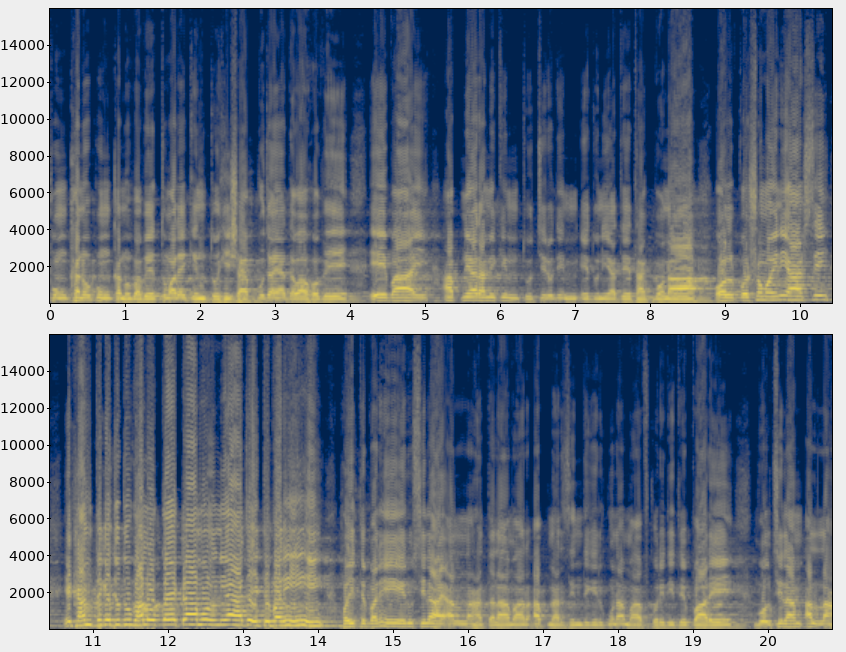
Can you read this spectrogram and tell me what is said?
পুঙ্খানুপুঙ্খানুভাবে তোমারে কিন্তু হিসাব বুঝাইয়া দেওয়া হবে। এ ভাই, আপনি আর আমি কিন্তু চিরদিন এ দুনিয়াতে থাকব না। অল্প সময় নিয়ে আসছি, এখান থেকে যদি ভালো কয়েকটা আমল নিয়ে যাইতে পারি হইতে পারে রুসিলায় আল্লাহ তালা আমার আপনার জিন্দগির গুণা মাফ করে দিতে পারে। বলছিলাম, আল্লাহ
